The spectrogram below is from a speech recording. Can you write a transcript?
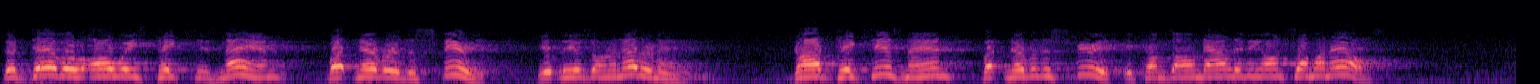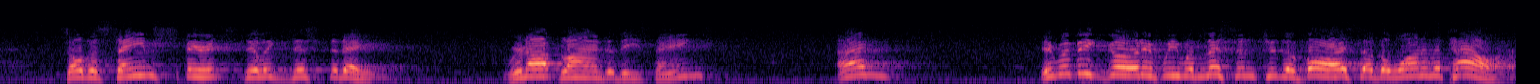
The devil always takes his man, but never the spirit. It lives on another man. God takes his man, but never the spirit. It comes on down living on someone else. So the same spirit still exists today. We're not blind to these things. And it would be good if we would listen to the voice of the one in the tower,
